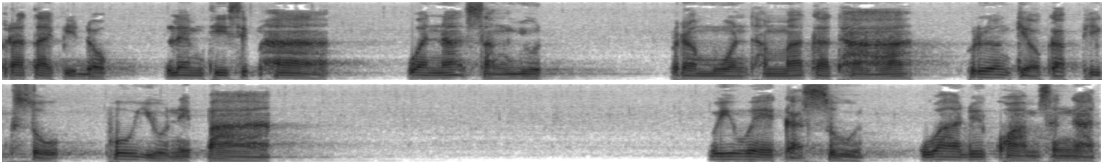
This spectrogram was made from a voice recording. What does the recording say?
พระไตรปิฎกเล่มที่สิบห้าวนสังยุตประมวลธรรมกถา เรื่องเกี่ยวกับภิกษุผู้อยู่ในป่า วิเวกสูตรว่าด้วยความสงัด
